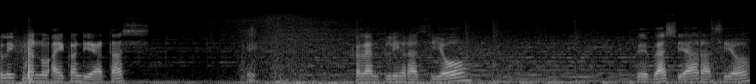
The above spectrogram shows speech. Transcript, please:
klik menu icon di atas. Oke. kalian pilih rasio. Bebas ya rasio.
